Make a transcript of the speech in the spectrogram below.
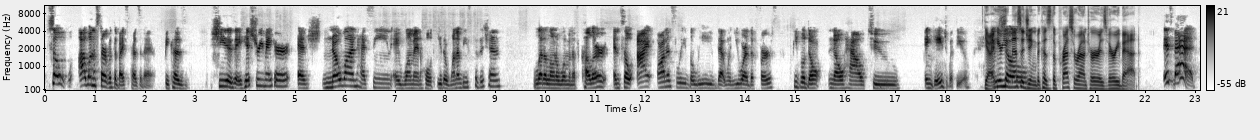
So I want to start with the vice president because she is a history maker, and sh- no one has seen a woman hold either one of these positions, let alone a woman of color. And so I honestly believe that when you are the first, people don't know how to engage with you. Yeah, and I hear so, you messaging because the press around her is very bad. It's bad.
